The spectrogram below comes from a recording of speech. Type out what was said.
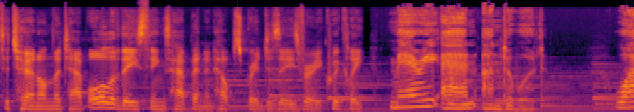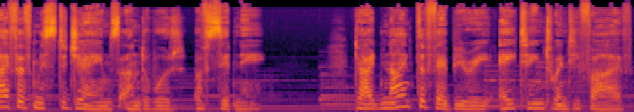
to turn on the tap. All of these things happen and help spread disease very quickly. Mary Ann Underwood, wife of Mr. James Underwood of Sydney, died 9th of February 1825,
